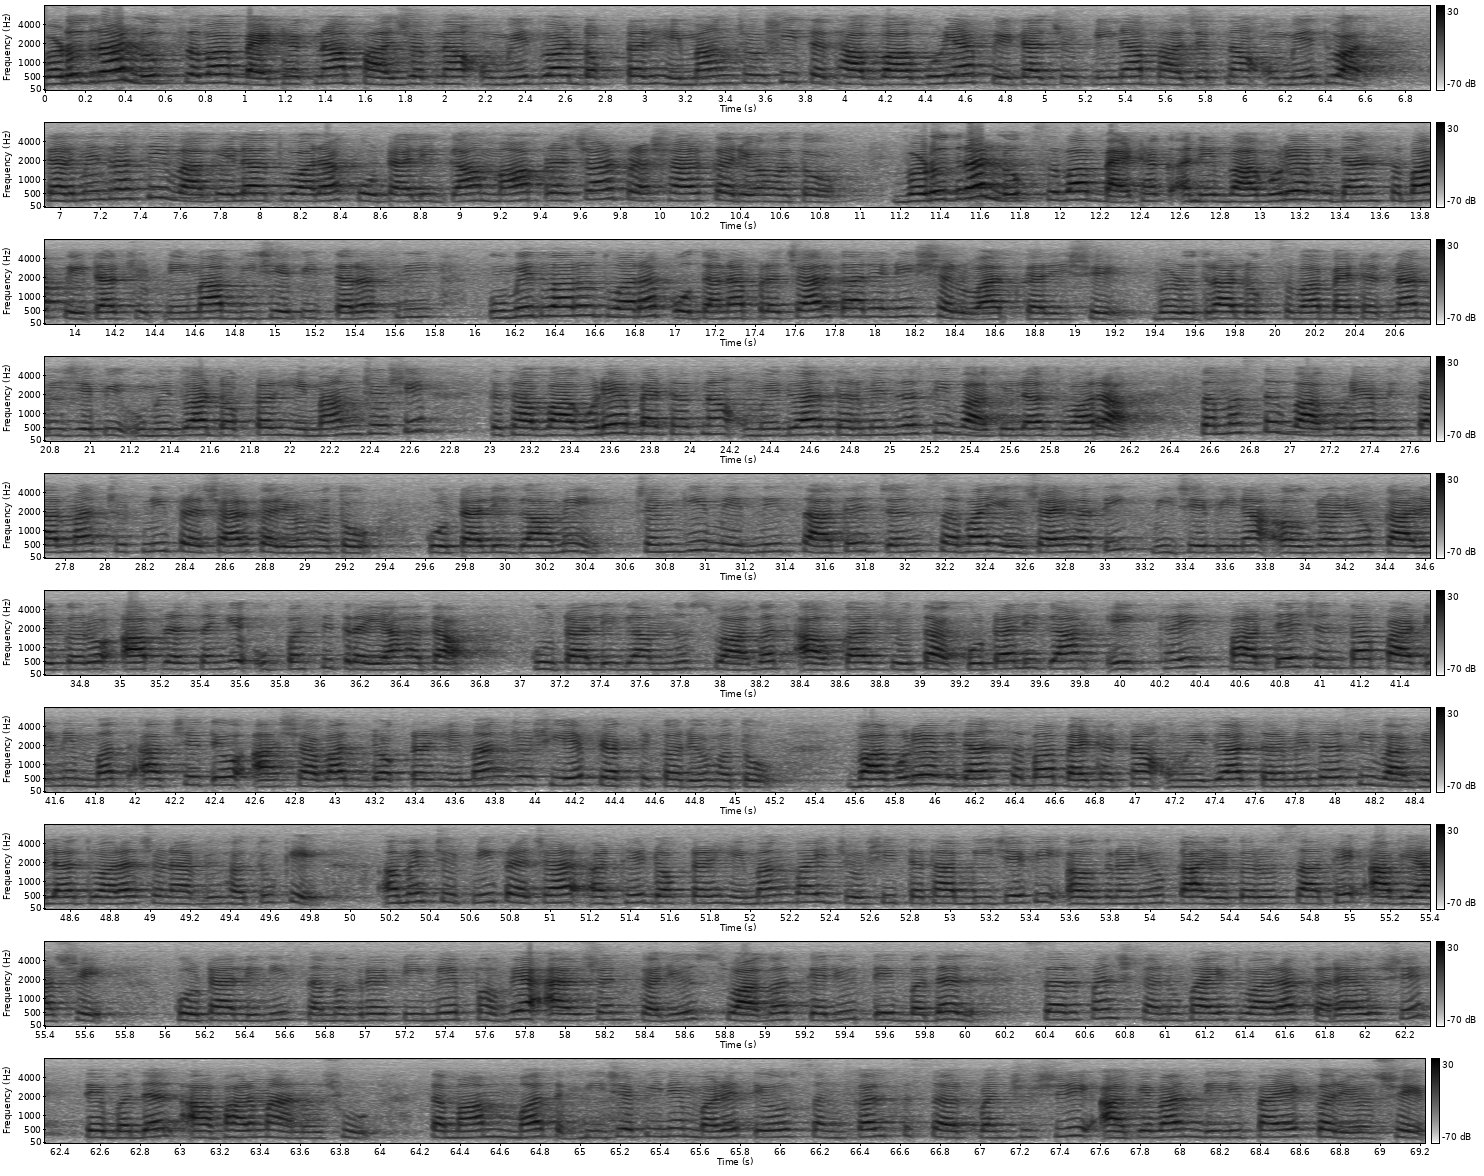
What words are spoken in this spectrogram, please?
વડોદરા લોકસભા બેઠકના ભાજપના ઉમેદવાર ડોક્ટર હેમાંગ જોશી તથા વાઘોડિયા પેટા ચૂંટણીના ભાજપના ઉમેદવાર ધર્મેન્દ્રસિંહ વાઘેલા દ્વારા કોટાલી ગામમાં પ્રચાર પ્રસાર કર્યો હતો. વડોદરા લોકસભા બેઠક અને વાઘોડિયા વિધાનસભા પેટા ચૂંટણીમાં બીજેપી તરફથી ઉમેદવારો દ્વારા પોતાના પ્રચાર કાર્યની શરૂઆત કરી છે. વડોદરા લોકસભા બેઠકના બીજેપી ઉમેદવાર ડોક્ટર હેમાંગ જોશી તથા વાઘોડિયા બેઠકના ઉમેદવાર ધર્મેન્દ્રસિંહ વાઘેલા દ્વારા સમસ્ત વાઘોડિયા વિસ્તારમાં ચૂંટણી પ્રચાર કર્યો હતો. કોટાલી ગામે જંગી મેદની સાથે જનસભા યોજાઈ હતી. બીજેપીના અગ્રણીઓ કાર્યકરો આ પ્રસંગે ઉપસ્થિત રહ્યા હતા. કોટાલી ગામનું સ્વાગત આવકાર જોતા કોટાલી ગામ એક થઈ ભારતીય જનતા પાર્ટીને મત આપશે તેવો આશાવાદ ડોક્ટર હેમાંગ જોશીએ વ્યક્ત કર્યો હતો. વાઘોડિયા વિધાનસભા બેઠકના ઉમેદવાર ધર્મેન્દ્રસિંહ વાઘેલા દ્વારા જણાવ્યું હતું કે, અમે ચૂંટણી પ્રચાર અર્થે ડોક્ટર હેમાંગભાઈ જોશી તથા બીજેપી અગ્રણીઓ કાર્યકરો સાથે આવ્યા છે. કોટાલીની સમગ્ર ટીમે ભવ્ય આયોજન કર્યું, સ્વાગત કર્યું. તે બદલ સરપંચ કનુભાઈ દ્વારા કરાયું છે. તે બદલ આભાર માનું છું. તમામ મત બીજેપીને મળે તેવો સંકલ્પ સરપંચ શ્રી આગેવાન દિલીપભાઈએ કર્યો છે.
